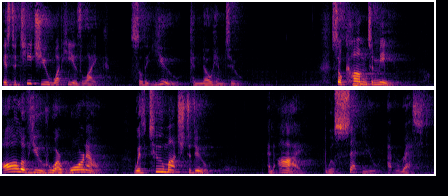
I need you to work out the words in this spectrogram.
is to teach you what he is like so that you can know him too. So come to me, all of you who are worn out with too much to do and I will set you at rest.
